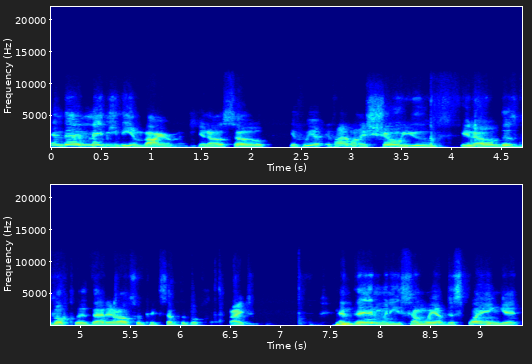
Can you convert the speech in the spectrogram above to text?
and then maybe the environment, you know. So if we if I want to show you, you know, this booklet, that it also picks up the booklet, right? And mm-hmm. then we need some way of displaying it,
